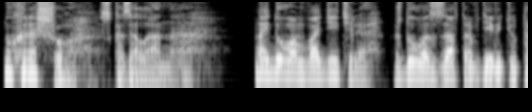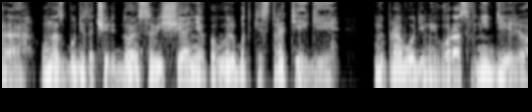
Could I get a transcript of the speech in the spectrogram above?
«Ну хорошо», — сказала она. «Найду вам водителя. Жду вас завтра в девять утра. У нас будет очередное совещание по выработке стратегии. Мы проводим его раз в неделю».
